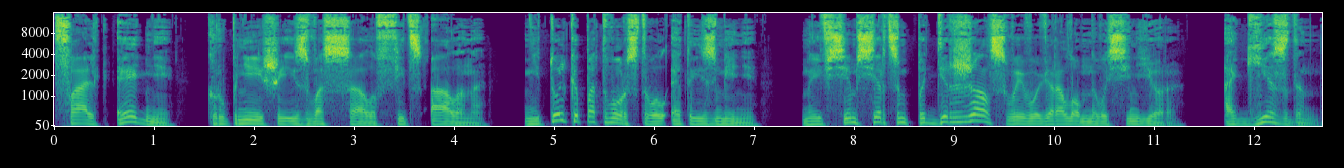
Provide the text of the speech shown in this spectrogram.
Фальк Эдни, крупнейший из вассалов Фитцаллана, не только потворствовал этой измене, но и всем сердцем поддержал своего вероломного сеньора. А Гезден,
